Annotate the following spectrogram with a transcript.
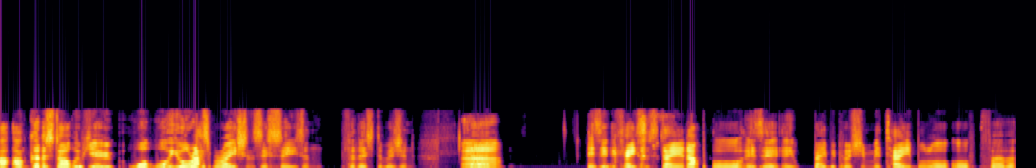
I- am going to start with you. What what are your aspirations this season for this division? Um, um, is it a case of staying up, or is it maybe pushing mid-table or, or further?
